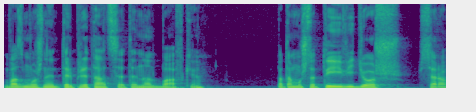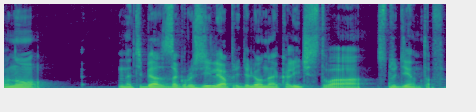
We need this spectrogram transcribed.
возможная интерпретация этой надбавки. Потому что ты ведешь все равно на тебя загрузили определенное количество студентов.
